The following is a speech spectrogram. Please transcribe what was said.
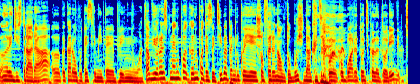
înregistrarea uh, pe care o puteți trimite prin WhatsApp. Viorel spune nu po- că nu poate să țipe pentru că e șofer în autobuz și dacă țipă coboară toți călătorii, deci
